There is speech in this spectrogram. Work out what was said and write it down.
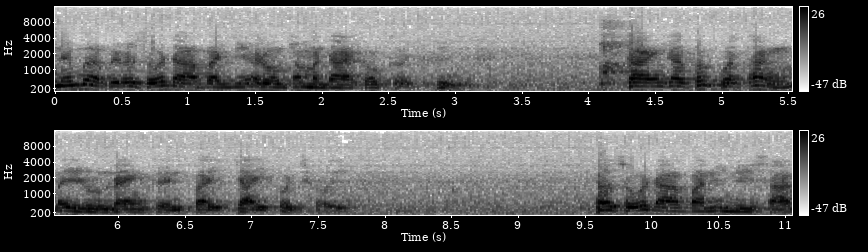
ในเมื่อเป็นพระโสดาบันจริงอารมณ์ธรรมดาก็เกิดขึ้น การกระทบกระทั่งไม่รุนแรงเกินไปใจก็เฉย ระโสดาบันนี่มีสาม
